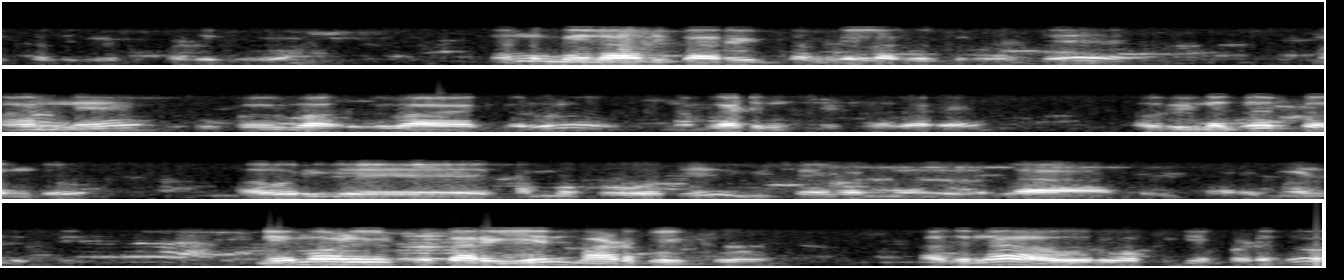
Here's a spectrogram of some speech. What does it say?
ಸಿಬ್ಬಂದಿಗಳಿಂದ ಪಡೆದು, ನನ್ನ ಮೇಲಾಧಿಕಾರಿ ತಮಗೆಲ್ಲ ಗೊತ್ತಿರುವಂತೆ ಮಾನ್ಯ ಉಪ ವಿಭಾಗ ವಿಭಾಗರು ನಮ್ಗೆ ಅಡ್ಮಿನಿಸ್ಟ್ರೇಷನ್ ಇದ್ದಾರೆ. ಅವ್ರಿಗೆ ನಜರ್ ತಂದು ಅವರಿಗೆ ಸಮ್ಮುಖ ಹೋಗಿ ವಿಷಯವನ್ನು ಎಲ್ಲ ವಿಚಾರ ಮಂಡಿಸಿ ನಿಯಮಾವಳಿ ಪ್ರಕಾರ ಏನು ಮಾಡಬೇಕು, ಅದನ್ನ ಅವರು ಒಪ್ಪಿಗೆ ಪಡೆದು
